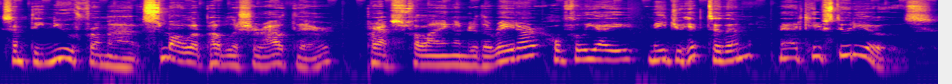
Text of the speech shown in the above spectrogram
something new from a smaller publisher out there, perhaps flying under the radar. Hopefully, I made you hip to them, Mad Cave Studios.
